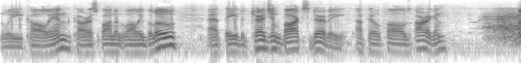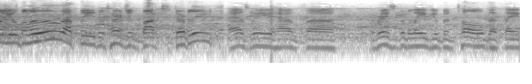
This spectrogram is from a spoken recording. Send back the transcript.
We call in correspondent Wally Ballou at the Detergent Box Derby, Uphill Falls, Oregon. W. Ballou at the Detergent Box Derby, as we have uh, reason to believe you've been told that they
